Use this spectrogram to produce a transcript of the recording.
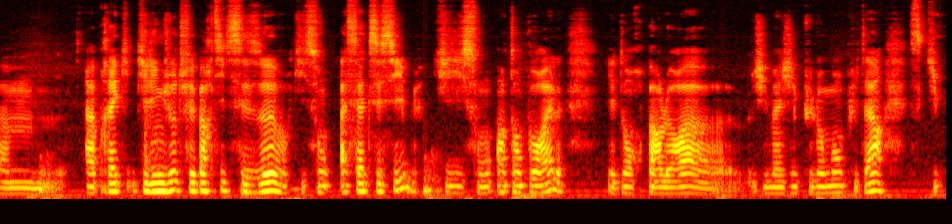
Euh, après, Ki- Killing Joke fait partie de ces œuvres qui sont assez accessibles, qui sont intemporelles, et dont on reparlera, euh, j'imagine, plus longuement plus tard. Ce qui-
